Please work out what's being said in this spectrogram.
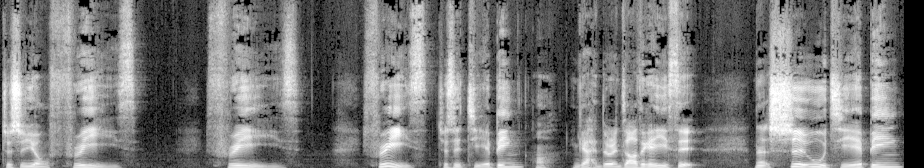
就是用 freeze，freeze，freeze 就是结冰哦，应该很多人知道这个意思。那事物结冰，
